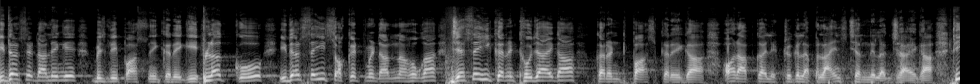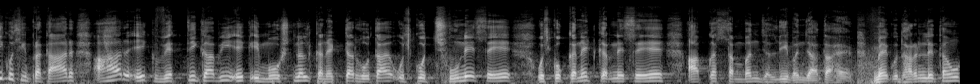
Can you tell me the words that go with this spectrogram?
इधर से डालेंगे, बिजली पास नहीं करेगी। प्लग को इधर से ही सॉकेट में डालना होगा, जैसे ही कनेक्ट हो जाएगा, करंट पास करेगा और आपका इलेक्ट्रिकल अप्लायंस चलने लग जाएगा। ठीक उसी प्रकार, हर एक व्यक्ति का भी एक इमोशनल कनेक्टर होता है, उसको छूने से, उसको कनेक्ट करने से आपका संबंध जल्दी बन जाता है। मैं एक उदाहरण लेता हूँ,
